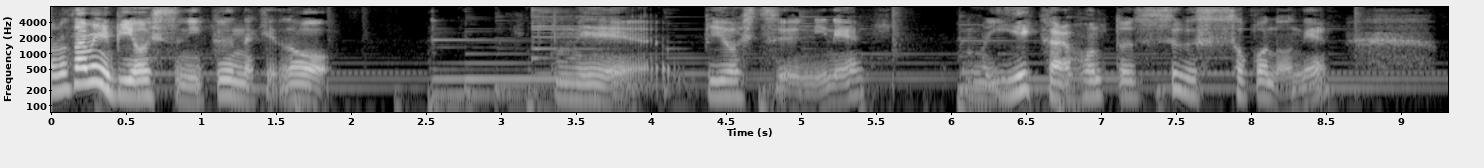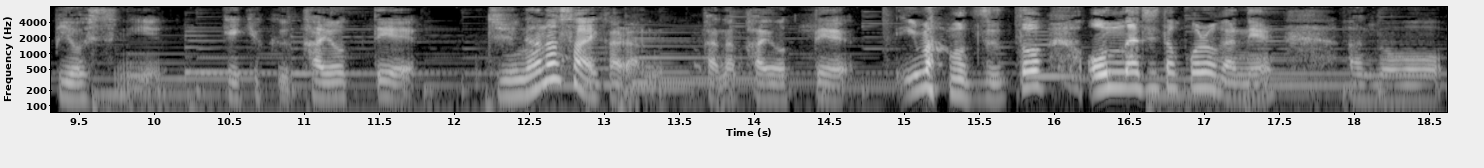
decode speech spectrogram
そのために美容室に行くんだけど、ね美容室にね、家からほんとすぐそこのね、美容室に結局通って、17歳からかな、通って、今もずっと同じところがね、あの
